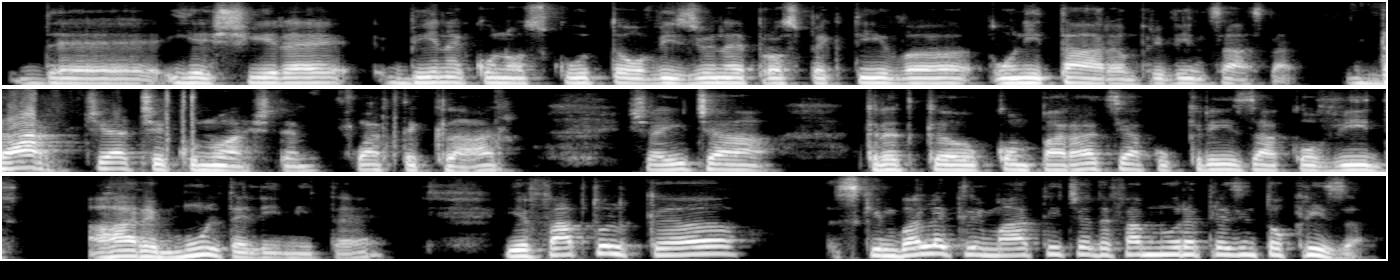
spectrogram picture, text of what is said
de ieșire bine cunoscută, o viziune prospectivă unitară în privința asta. Dar ceea ce cunoaștem foarte clar, și aici cred că comparația cu criza COVID are multe limite, e faptul că schimbările climatice, de fapt, nu reprezintă o criză.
